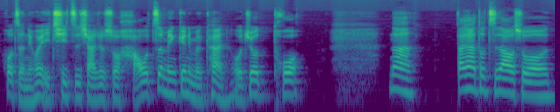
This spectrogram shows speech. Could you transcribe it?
或者你会一气之下就说，好，我证明给你们看，我就脱。那大家都知道说，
